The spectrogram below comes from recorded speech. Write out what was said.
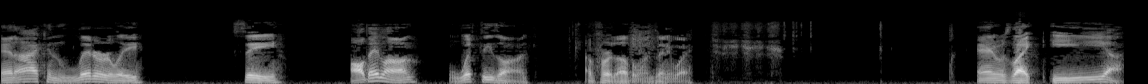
and I can literally see all day long with these on. Uh, I prefer the other ones anyway and it was like, yeah.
